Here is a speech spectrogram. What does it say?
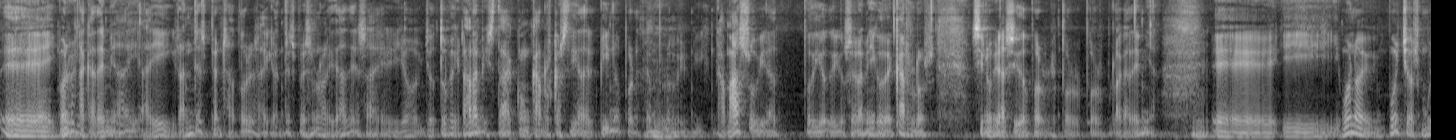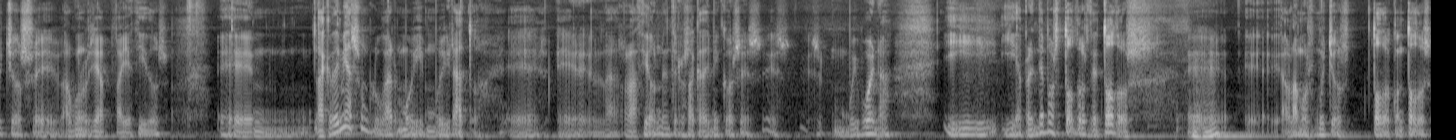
Eh, y bueno, en la academia hay, grandes pensadores, hay grandes personalidades. yo, yo, tuve gran amistad con Carlos Castilla del Pino, por ejemplo, y jamás hubiera podido yo ser amigo de Carlos si no hubiera sido por, por, por la academia. Eh, y, bueno, muchos, muchos, eh, algunos ya fallecidos. la academia es un lugar muy, muy grato. la relación entre los académicos es, es, muy buena y, y, aprendemos todos de todos. hablamos muchos todos con todos.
